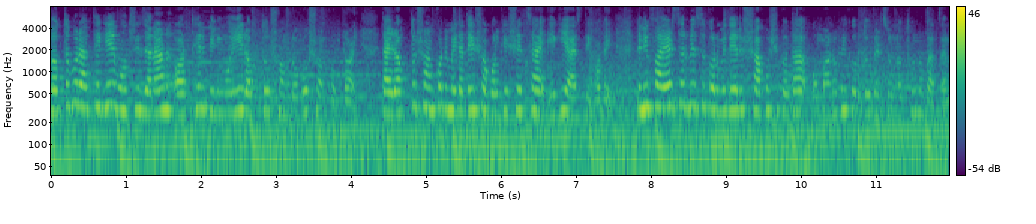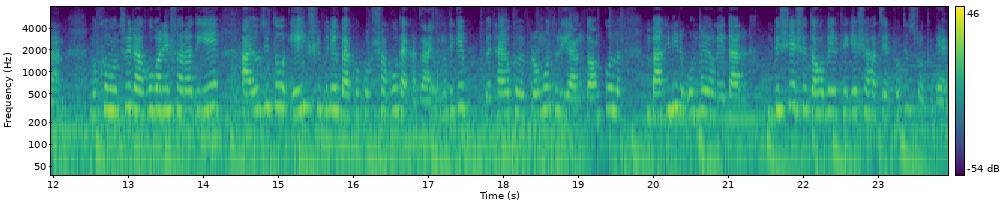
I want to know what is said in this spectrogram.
বক্তব্য রাখতে গিয়ে মন্ত্রী জানান, অর্থের বিনিময়ে রক্ত সংগ্রহ সম্ভব নয়। তাই রক্ত সংকট মেটাতে সকলকে স্বেচ্ছায় এগিয়ে আসতে হবে। তিনি ফায়ার সার্ভিস কর্মীদের সাহসিকতা ও মানবিক উদ্যোগের জন্য ধন্যবাদ জানান। মুখ্যমন্ত্রী রাঘবানের সারা দিয়ে আয়োজিত এই শিবিরে ব্যাপক উৎসাহ দেখা যায়। অন্যদিকে বিধায়ক প্রমোদ রিয়াং দমকল বাহিনীর উন্নয়নে তার বিশেষ তহবিল থেকে সাহায্যের প্রতিশ্রুতি দেন।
